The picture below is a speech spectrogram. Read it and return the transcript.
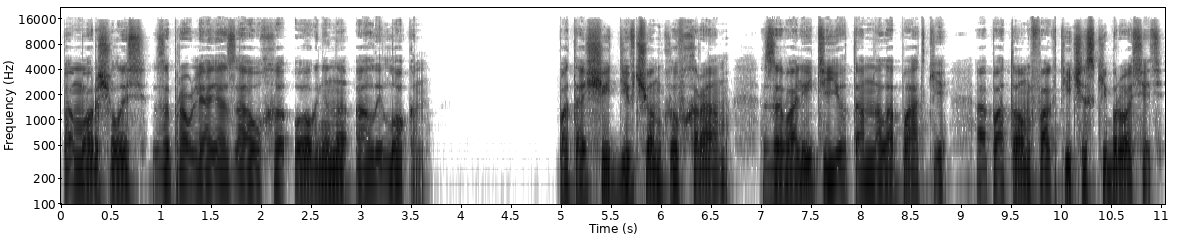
Поморщилась, заправляя за ухо огненно алый локон. Потащить девчонку в храм, завалить ее там на лопатки, а потом фактически бросить.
